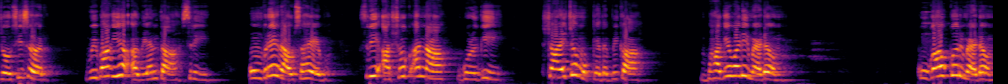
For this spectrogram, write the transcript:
जोशी सर विभागीय अभियंता श्री उमरे रावसाहेब श्री अशोक अण्णा गुळगी शाळेच्या मुख्याध्यापिका भागेवाडी मॅडम कुगावकर मॅडम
